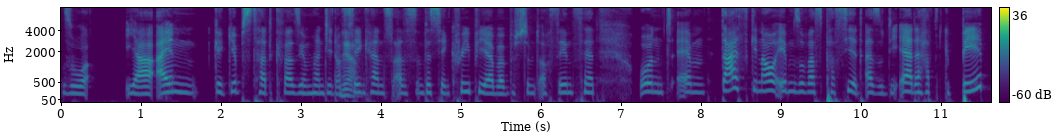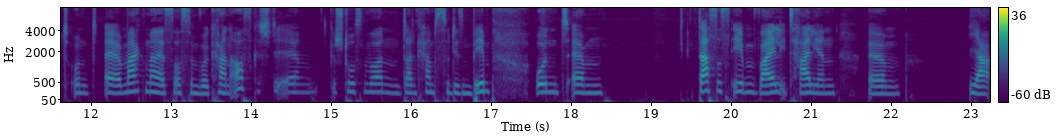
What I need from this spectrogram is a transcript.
so ja eingegipst hat quasi und man die noch ja. sehen kann. ist alles ein bisschen creepy, aber bestimmt auch sehenswert. Und ähm, da ist genau eben so was passiert. Also die Erde hat gebebt und äh, Magma ist aus dem Vulkan ausgestoßen ähm, worden und dann kam es zu diesem Beben. Und ähm, das ist eben, weil Italien ähm, ja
